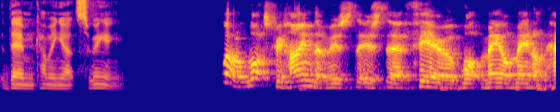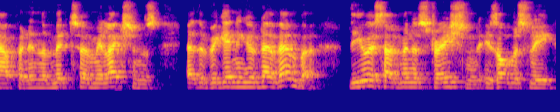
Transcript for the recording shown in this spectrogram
them coming out swinging? Well, what's behind them is, is their fear of what may or may not happen in the midterm elections at the beginning of November. The US administration is obviously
